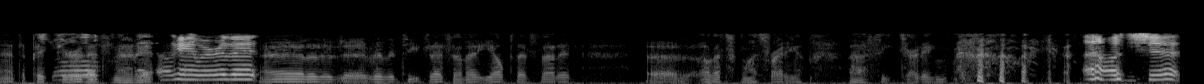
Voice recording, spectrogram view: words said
That's a picture. Scroll. That's not it. Okay, where is it? Uh, Vivid Seats. That's not it. Yelp. That's not it. Uh, oh, that's from last Friday. Uh, seat charting. Oh shit!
